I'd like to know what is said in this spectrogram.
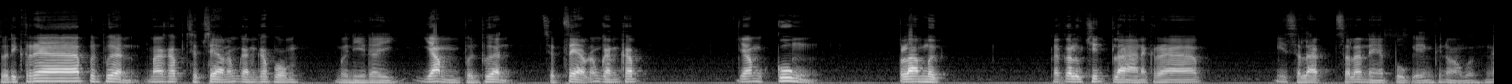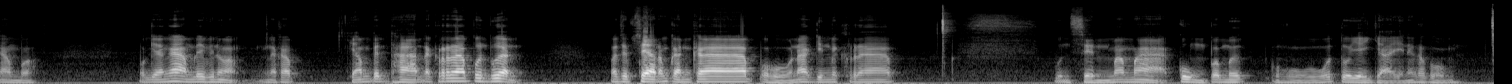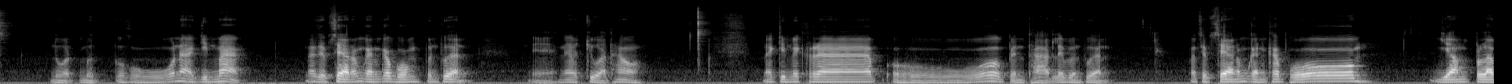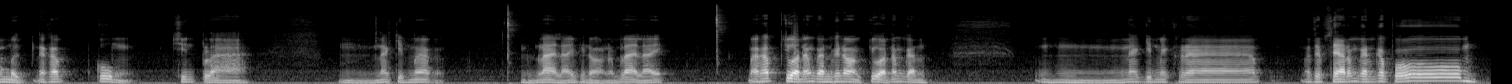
สวัสดีครับเพื่อนๆมาครับเซฟๆน้ำกันครับผมเมื่อนี้ได้ย่ำเพื่อนๆเซฟๆน้ำกันครับย่ำกุ้งปลาหมึก แล้วก็ลูกชิ้นปลานะครับนี่สลัดสลัดแหน่ปลูกเองพี่น้องเบิ่งงามบ่บอกอย่างงามเลยพี่น้องนะครับย้ำเป็นถาดนะครับเพื่อนๆมาแซ่บๆน้ำกันครับโอ้โหน่ากินไหมครับบุญเส้นมาม่ากุ้งปลาหมึกโอ้โหตัวใหญ่ ๆ นะครับผม หนวดหมึก โอ้โห น่ากินมาก น่าแซ่บๆน้ำกันครับผมเพื่อนๆนี่แนวจวดเท่าน่ากินไหมครับ โอ้โห เป็นถาดเลยเพื่อนๆ มาแซ่บๆน้ำกันครับผมยำปลาหมึกนะครับ กุ้งชิ้นปลาอืมน่ากินมากน้ำลายไหลพี่น้องน้ำลายไหลมาครับจวดน้ำกันพี่น้องจวดน้ำกันอืน่ากินไหมครับ มาแซ่บๆน้ำกันครับผม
